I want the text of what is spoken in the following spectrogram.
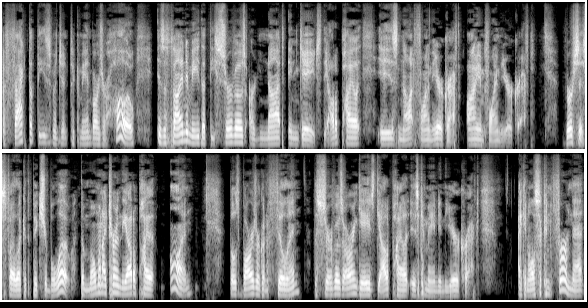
The fact that these magenta command bars are hollow is a sign to me that the servos are not engaged. The autopilot is not flying the aircraft. I am flying the aircraft. Versus if I look at the picture below, the moment I turn the autopilot on, those bars are going to fill in. The servos are engaged. The autopilot is commanding the aircraft. I can also confirm that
